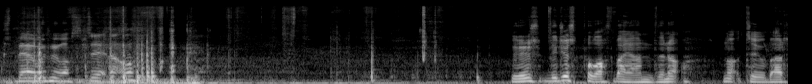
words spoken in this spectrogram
just bear with me whilst I take that off. They just, they just pull off by hand, they're not, not too bad.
